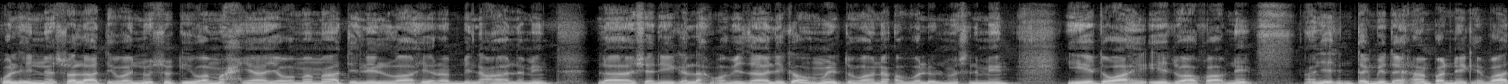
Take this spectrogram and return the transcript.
کل ان صلاۃ و نسخی و محیا و ممات اللہ رب العالمین۔ لا شریک اللہ و بزال کا عمر توانہ اول المسلمین۔ یہ دعا ہے اس دعا کو آپ نے ہاں جی تقبیت احرام پڑھنے کے بعد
